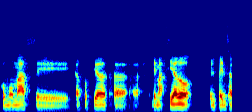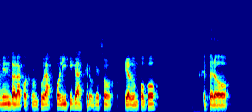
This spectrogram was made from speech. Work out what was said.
como más eh, asociadas a, demasiado el pensamiento de las coyunturas políticas, creo que eso pierde un poco, pero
